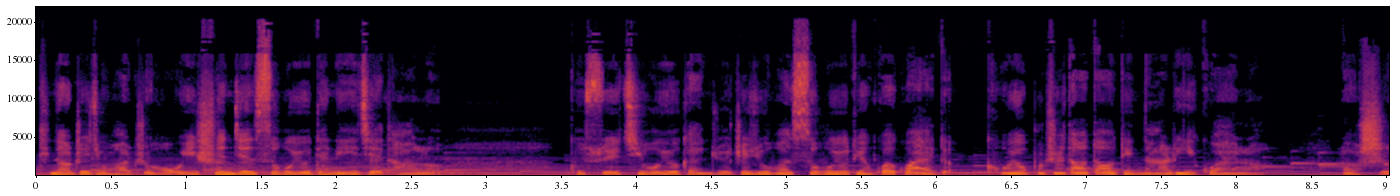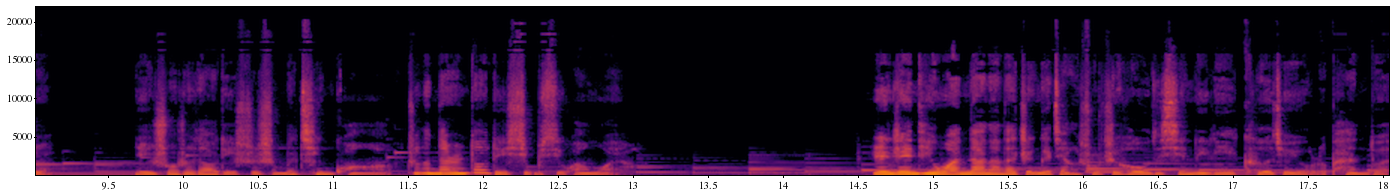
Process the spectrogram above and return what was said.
听到这句话之后，我一瞬间似乎有点理解他了，可随即我又感觉这句话似乎有点怪怪的，可我又不知道到底哪里怪了。老师，您说这到底是什么情况啊？这个男人到底喜不喜欢我呀？认真听完娜娜的整个讲述之后，我的心里立刻就有了判断。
